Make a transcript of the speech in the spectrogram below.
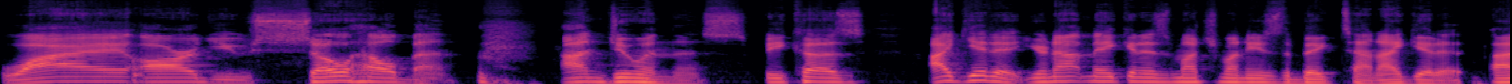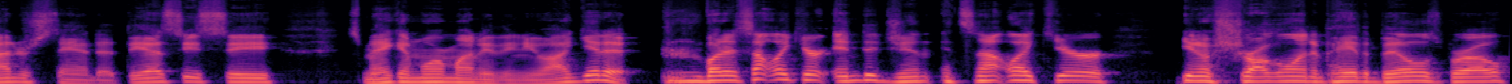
why are you so hell bent on doing this? Because I get it. You're not making as much money as the Big Ten. I get it. I understand it. The SEC is making more money than you. I get it. but it's not like you're indigent. It's not like you're, you know, struggling to pay the bills, bro.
